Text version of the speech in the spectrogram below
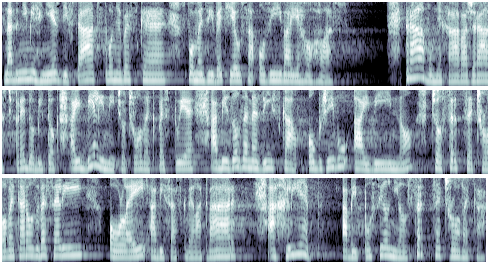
Nad nimi hniezdi vtáctvo nebeské, spomedzi vetiev sa ozýva jeho hlas – Trávu nechávaš rásť pre dobytok, aj byliny, čo človek pestuje, aby zo zeme získal obživu aj víno, čo srdce človeka rozveselí, olej, aby sa skvela tvár a chlieb, aby posilnil srdce človeka.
